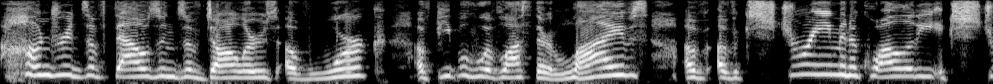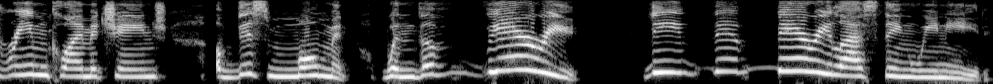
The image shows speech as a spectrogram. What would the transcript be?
hundreds of thousands of dollars of work of people who have lost their lives of, of extreme inequality extreme climate change of this moment when the very the the very last thing we need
